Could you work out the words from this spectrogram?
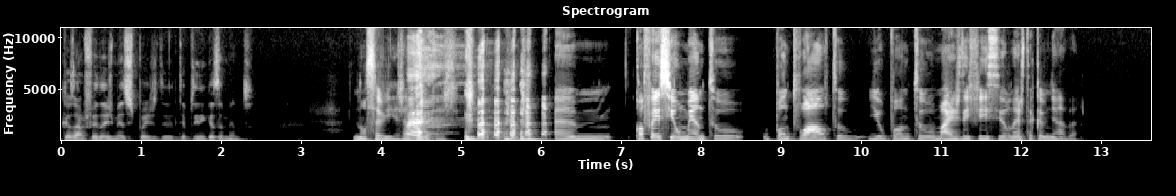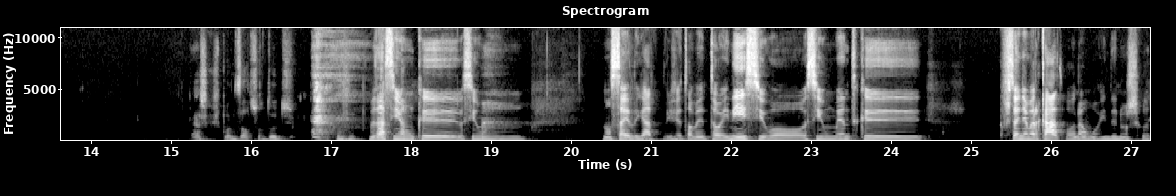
casámos foi dois meses depois de ter pedido em casamento. Não sabia, já um, Qual foi assim o momento, o ponto alto e o ponto mais difícil nesta caminhada? Acho que os pontos altos são todos. Mas há assim um que, assim um, não sei, ligado eventualmente ao início, ou assim um momento que, que vos tenha marcado, ou não, ou ainda não chegou,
